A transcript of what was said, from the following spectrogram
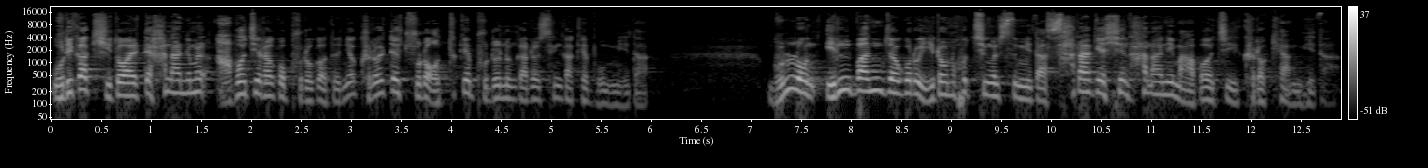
우리가 기도할 때 하나님을 아버지라고 부르거든요. 그럴 때 주로 어떻게 부르는가를 생각해 봅니다. 물론 일반적으로 이런 호칭을 씁니다. 살아계신 하나님 아버지 그렇게 합니다.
